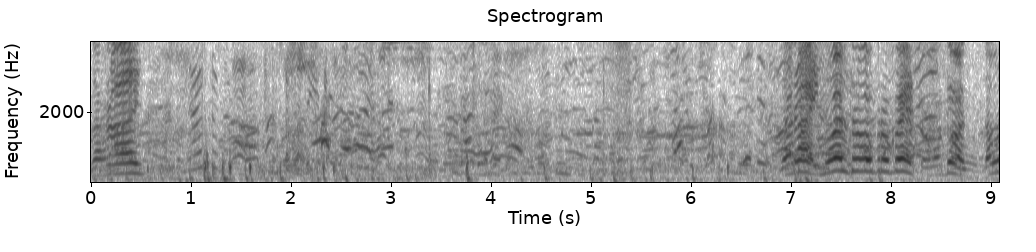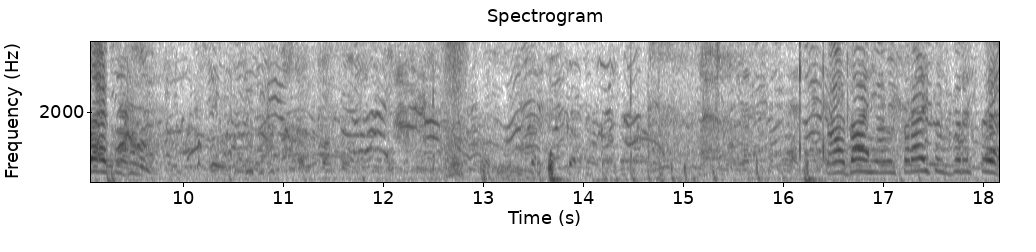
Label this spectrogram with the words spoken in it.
Заграй! Заграй, можна обробити, Владос, далеко було. Та, Даня, але старайся зберегти.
